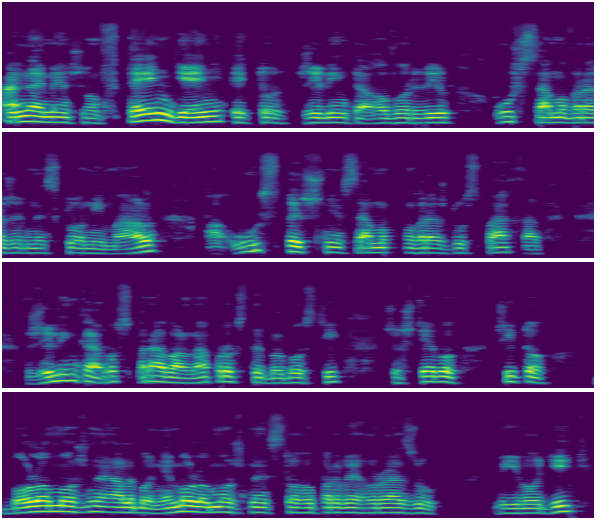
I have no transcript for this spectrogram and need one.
Pri najmenšom v ten deň, keď to Žilinka hovoril, už samovražedné sklony mal a úspešne samovraždu spáchal. Žilinka rozprával na prosté blbosti, že Števo, či to bolo možné alebo nebolo možné z toho prvého razu vyvodiť,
